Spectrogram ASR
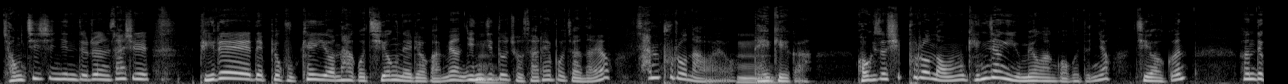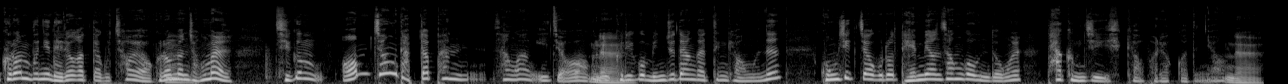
정치 신인들은 사실 비례대표 국회의원하고 지역 내려가면 인지도 조사를 해보잖아요. 3% 나와요. 음. 대개가. 거기서 10% 넘으면 굉장히 유명한 거거든요. 지역은. 그런데 그런 분이 내려갔다고 쳐요. 그러면 음. 정말 지금 엄청 답답한 상황이죠. 그리- 네. 그리고 민주당 같은 경우는 공식적으로 대면 선거 운동을 다 금지시켜 버렸거든요. 네.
